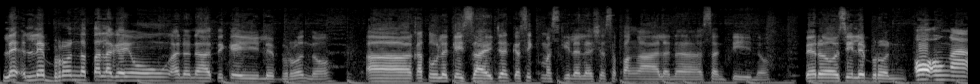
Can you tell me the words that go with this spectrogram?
Le- Lebron na talaga yung ano natin kay Lebron, no? Ah, katulad kay Zaijan kasi mas kilala siya sa pangalan na Santino. Pero si Lebron, Oo nga.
